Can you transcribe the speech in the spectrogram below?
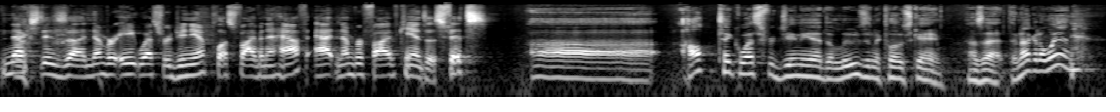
next is uh, number eight, West Virginia, plus five and a half at number five, Kansas. Fitz? Uh, I'll take West Virginia to lose in a close game. How's that? They're not going to win.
